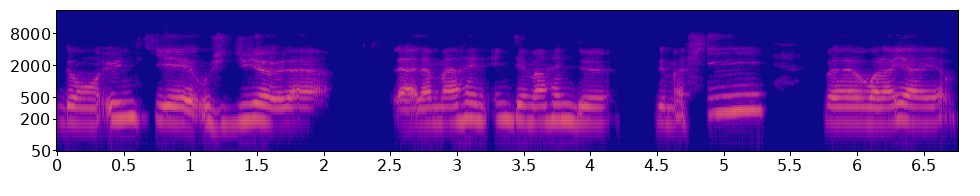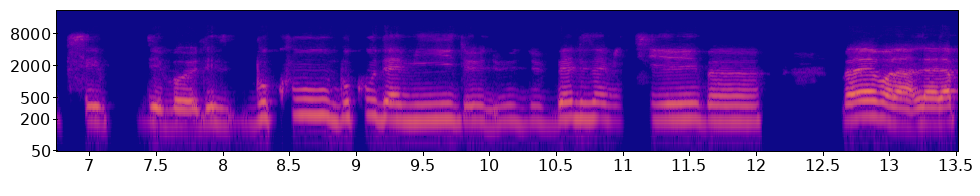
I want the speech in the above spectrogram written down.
dont une qui est aujourd'hui euh, la, la, marraine, une des marraines de, de ma fille. Ben, voilà, il y a, c'est des, beaucoup, beaucoup d'amis, de, de, belles amitiés. Ben, ben voilà, la, la,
